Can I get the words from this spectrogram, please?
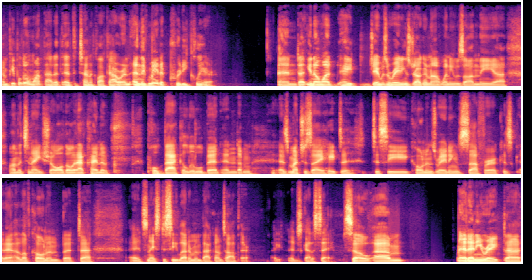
and people don't want that at, at the ten o'clock hour, and and they've made it pretty clear. And uh, you know what? Hey, Jay was a ratings juggernaut when he was on the uh, on the Tonight Show, although that kind of pulled back a little bit. And um, as much as I hate to to see Conan's ratings suffer, because I, love Conan, but uh, it's nice to see Letterman back on top there. I, I just got to say. So. Um, at any rate, uh,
